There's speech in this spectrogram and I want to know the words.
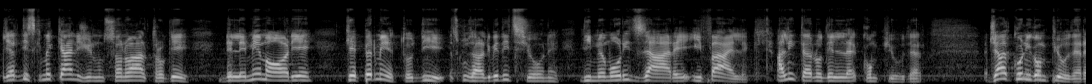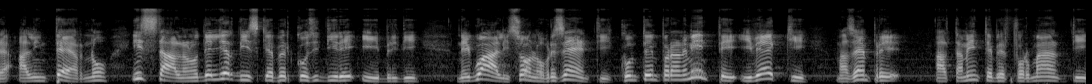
Gli hard disk meccanici non sono altro che delle memorie che permettono di, scusa la ripetizione, di memorizzare i file all'interno del computer. Già alcuni computer all'interno installano degli hard disk per così dire ibridi, nei quali sono presenti contemporaneamente i vecchi ma sempre altamente performanti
